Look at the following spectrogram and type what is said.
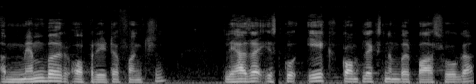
a member operator function لہذا اس کو ایک کمپلیکس نمبر پاس ہوگا۔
